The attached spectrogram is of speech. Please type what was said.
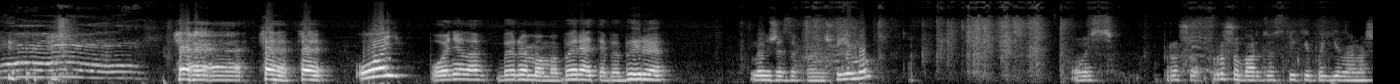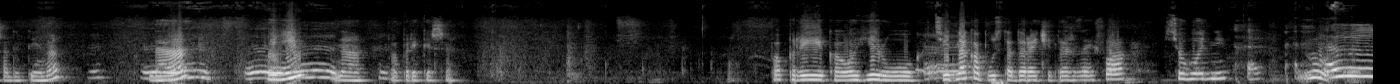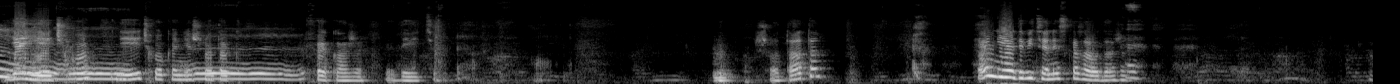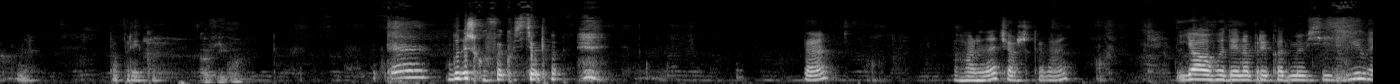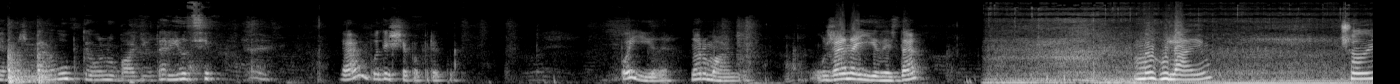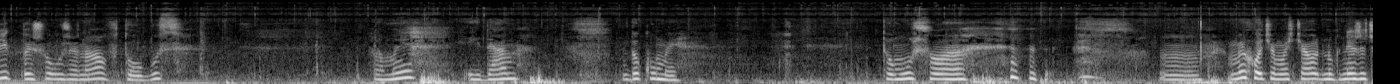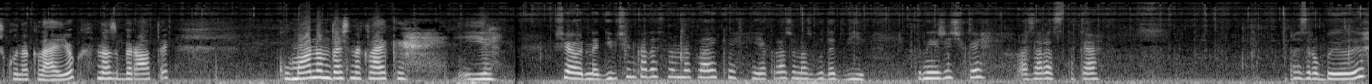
Хе-хе-хе. Ой, поняла. Бере, мама, бере тебе, бере. Ми вже закінчуємо. Ось. Прошу, прошу bardzo, скільки поїла наша дитина. Да? Поїм? На, паприки ще. Паприка, огірок. Цвітна капуста, до речі, теж зайшла сьогодні. Ну, яєчко. Яєчко, звісно, так фе каже. Дивіться. Що, тата? А ні, дивіться, не сказав навіть. Паприка. Кофейку. Будеш кофе Костюпа? Так? Гарна чашка, так? Ягоди, наприклад, ми всі з'їли, аж перелупки у баді в тарілці. Да? Будеш ще паприку? Поїли. Нормально. Уже наїлись, так? Да? Ми гуляємо. Чоловік пішов вже на автобус. А ми йдемо до куми. Тому що ми хочемо ще одну книжечку наклейок назбирати. Кума нам дасть наклейки і ще одна дівчинка дасть нам наклейки. І якраз у нас буде дві книжечки. А зараз таке зробили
